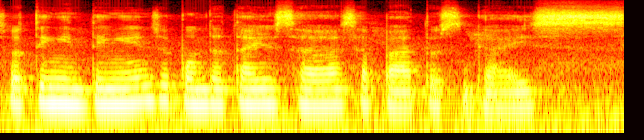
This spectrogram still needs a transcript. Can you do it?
So, tingin-tingin. So, punta tayo sa sapatos guys.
